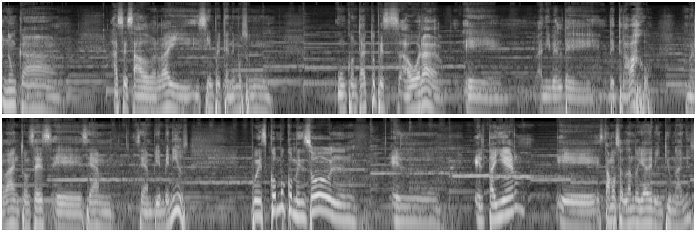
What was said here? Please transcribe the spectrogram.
nunca ha cesado, ¿verdad? Y, siempre tenemos un, un, contacto, pues ahora eh, a nivel de, trabajo, ¿verdad? Entonces eh, sean, sean bienvenidos. Pues cómo comenzó el, el, el taller, eh, estamos hablando ya de 21 años.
